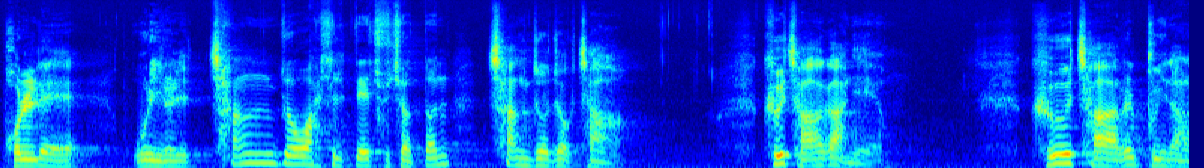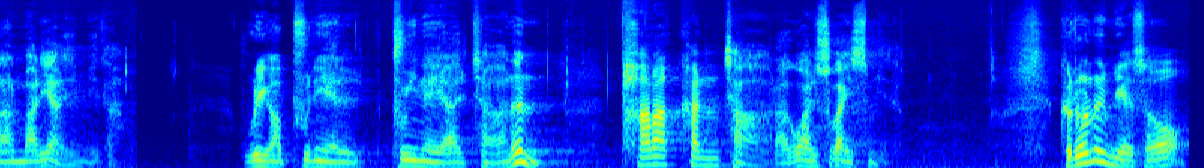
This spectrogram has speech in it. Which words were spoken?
본래 우리를 창조하실 때 주셨던 창조적 자아, 그 자아가 아니에요. 그 자아를 부인하라는 말이 아닙니다. 우리가 부인해야, 할 자아는 타락한 자라고 할 수가 있습니다. 그런 의미에서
